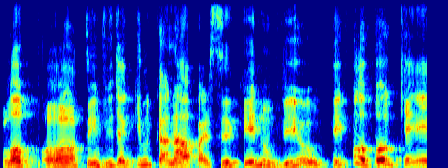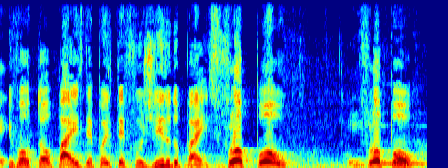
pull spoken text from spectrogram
flopou. Tem vídeo aqui no canal, parceiro. Quem não viu? Quem flopou quem? Que voltou ao país depois de ter fugido do país. Flopou, flopou.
